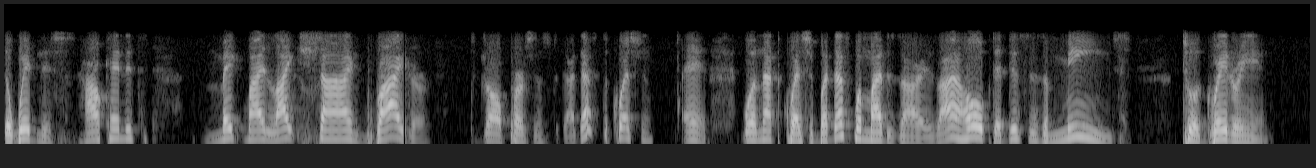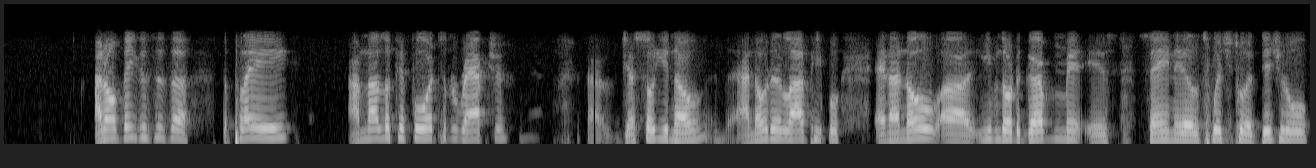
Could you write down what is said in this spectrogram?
the witness? How can this make my light shine brighter to draw persons to God? That's the question. And well, not the question, but that's what my desire is. I hope that this is a means to a greater end. I don't think this is a the plague. I'm not looking forward to the rapture. Uh, just so you know, I know that a lot of people, and I know uh, even though the government is saying it'll switch to a digital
